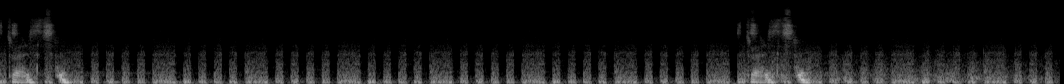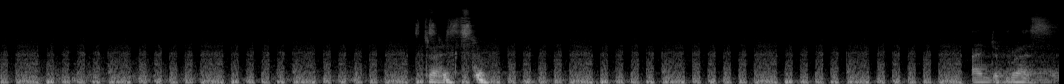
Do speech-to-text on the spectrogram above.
Stress. Stress. Stress. And depressed.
